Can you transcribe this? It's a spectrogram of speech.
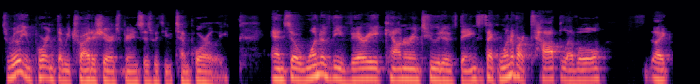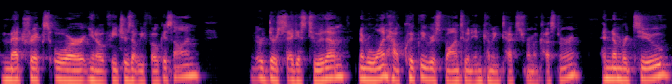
it's really important that we try to share experiences with you temporally. And so one of the very counterintuitive things, it's like one of our top level like metrics or, you know, features that we focus on. Or there's I guess two of them. Number one, how quickly respond to an incoming text from a customer. And number two,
